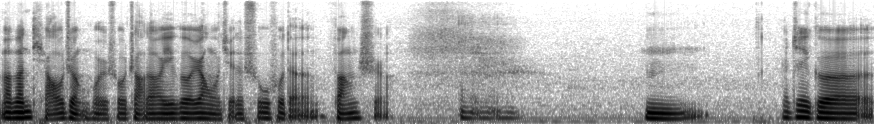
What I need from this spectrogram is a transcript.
慢慢调整，或者说找到一个让我觉得舒服的方式了。嗯，那这个。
